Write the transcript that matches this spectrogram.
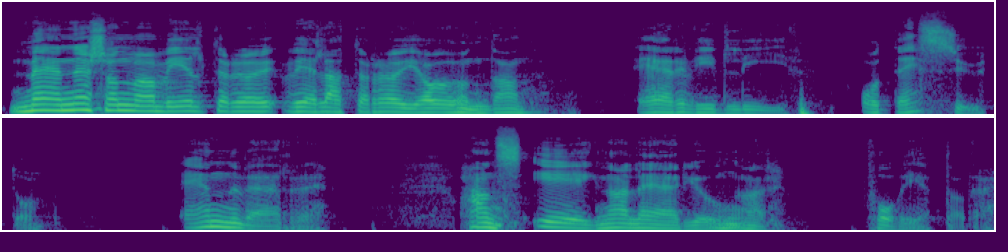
Människan man velat röja undan är vid liv. Och dessutom, än värre, hans egna lärjungar får veta det.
